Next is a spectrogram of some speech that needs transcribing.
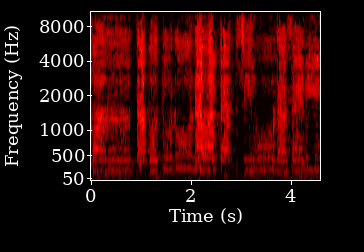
فَرِيقًا تَقْتُلُونَ وَتَأْسِرُونَ فَرِيقًا.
